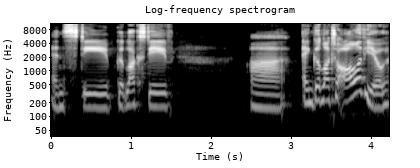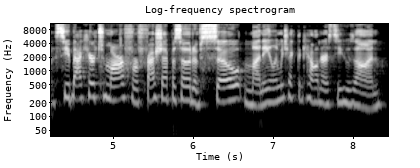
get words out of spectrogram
and Steve. Good luck, Steve. Uh, and good luck to all of you. See you back here tomorrow for a fresh episode of So Money. Let me check the calendar and see who's on.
